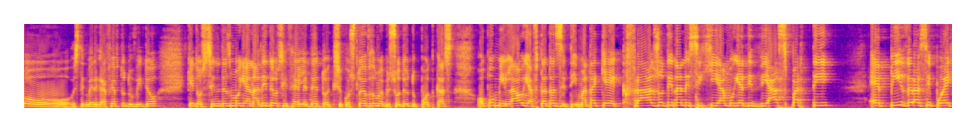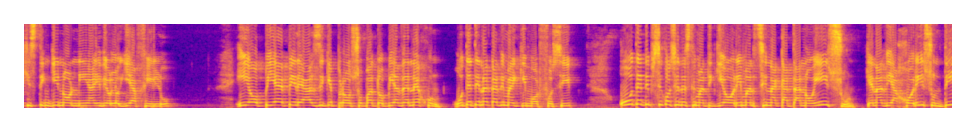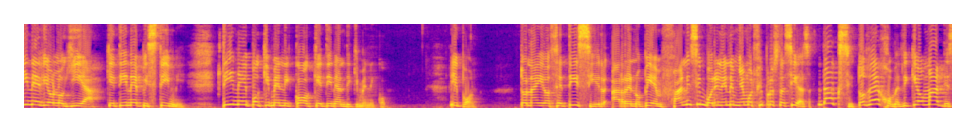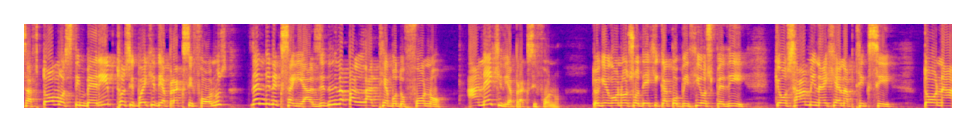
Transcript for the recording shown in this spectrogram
στην περιγραφή αυτού του βίντεο και το σύνδεσμο για να δείτε όσοι θέλετε το 67ο επεισόδιο του podcast όπου μιλάω για αυτά τα ζητήματα και εκφράζω την ανησυχία μου για τη διάσπαρτη επίδραση που έχει στην κοινωνία η ιδεολογία φύλου η οποία επηρεάζει και πρόσωπα τα οποία δεν έχουν ούτε την ακαδημαϊκή μόρφωση ούτε την ψυχοσυναισθηματική ορίμανση να κατανοήσουν και να διαχωρίσουν τι είναι ιδεολογία και τι είναι επιστήμη, τι είναι υποκειμενικό και τι είναι αντικειμενικό. Λοιπόν, το να υιοθετήσει αρενοπή εμφάνιση μπορεί να είναι μια μορφή προστασίας. Εντάξει, το δέχομαι, δικαίωμά της. Αυτό όμως στην περίπτωση που έχει διαπράξει φόνους δεν την εξαγιάζει, δεν είναι απαλάτη από το φόνο, αν έχει διαπράξει φόνο. Το γεγονός ότι έχει κακοποιηθεί ως παιδί και ως άμυνα έχει αναπτύξει το να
